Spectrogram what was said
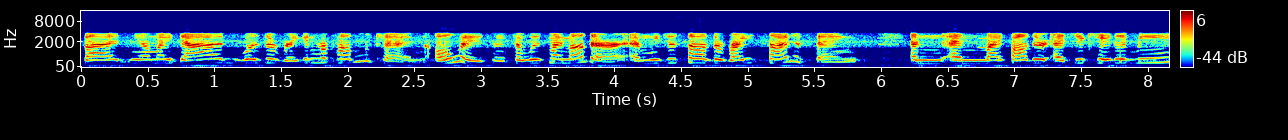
but you know, my dad was a Reagan Republican always, and so was my mother, and we just saw the right side of things. And and my father educated me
